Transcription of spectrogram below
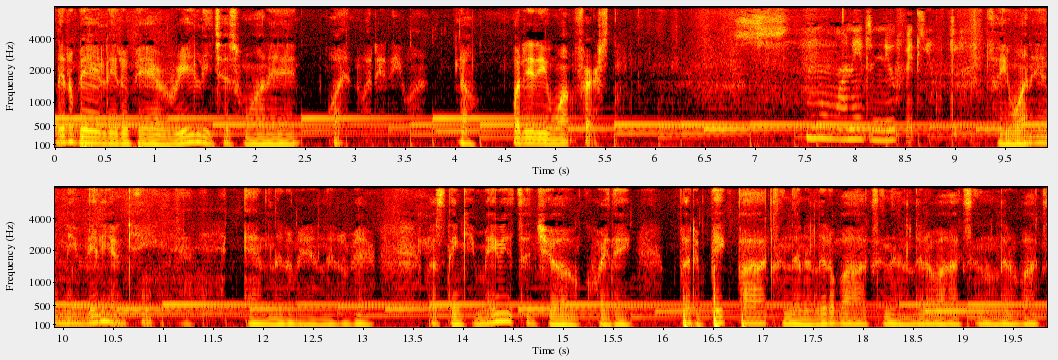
Little Bear, Little Bear really just wanted what? What did he want? No, what did he want first? He wanted a new video game. So he wanted a new video game. And Little Bear, Little Bear was thinking maybe it's a joke where they put a big box and then a little box and then a little box and a little box.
